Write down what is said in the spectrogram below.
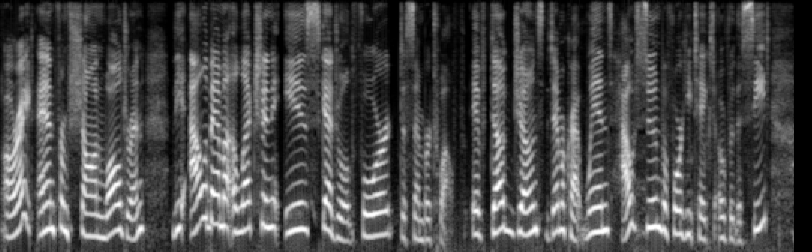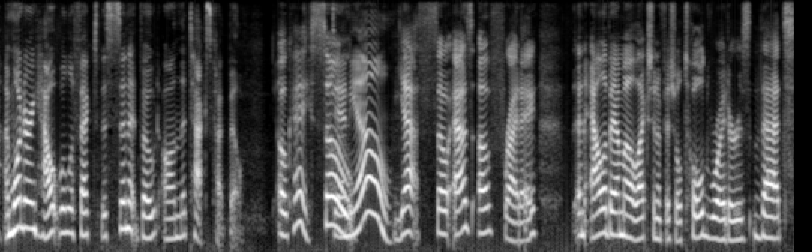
All right. And from Sean Waldron, the Alabama election is scheduled for December 12th. If Doug Jones, the Democrat, wins, how soon before he takes over the seat? I'm wondering how it will affect the Senate vote on the tax cut bill. Okay, so Danielle. Yes. So as of Friday, an Alabama election official told Reuters that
